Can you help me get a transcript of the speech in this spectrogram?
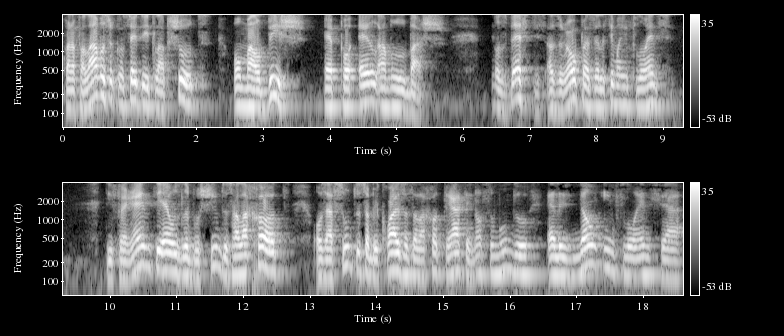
Quando falamos do conceito de Itlapshut, o Malbish é Poel Amulbash. Os vestes, as roupas, eles têm uma influência. Diferente é os levushim dos halachot, os assuntos sobre quais os halachot tratam em nosso mundo, eles não influenciam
